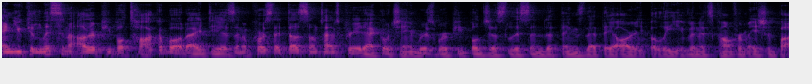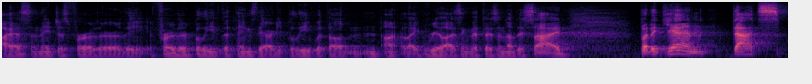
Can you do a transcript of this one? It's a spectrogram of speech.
and you can listen to other people talk about ideas. And of course that does sometimes create echo chambers where people just listen to things that they already believe and it's confirmation bias and they just further they further believe the things they already believe without uh, like realizing that there's another side. But again that's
